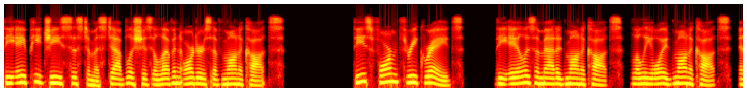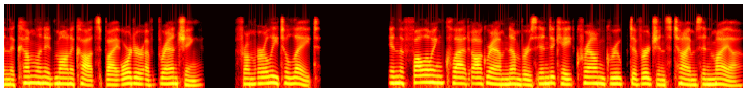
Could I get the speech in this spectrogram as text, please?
The APG system establishes 11 orders of monocots. These form three grades, the Alismatid monocots, Lilioid monocots, and the Commelinid monocots by order of branching, from early to late. In the following cladogram numbers indicate crown group divergence times in Mya.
